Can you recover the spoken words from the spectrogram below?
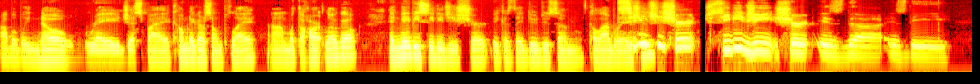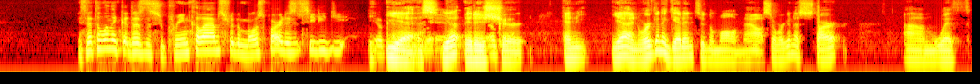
probably know Rei just by Comme des Garçons Play um, with the heart logo, and maybe CDG shirt because they do do some collaboration. CDG shirt. CDG shirt is the is the. Is that the one that does the Supreme collabs for the most part? Is it CDG? Okay. Yes, Yeah. yep, it is Okay. shirt, and yeah, and we're gonna get into them all now. So we're gonna start um, with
